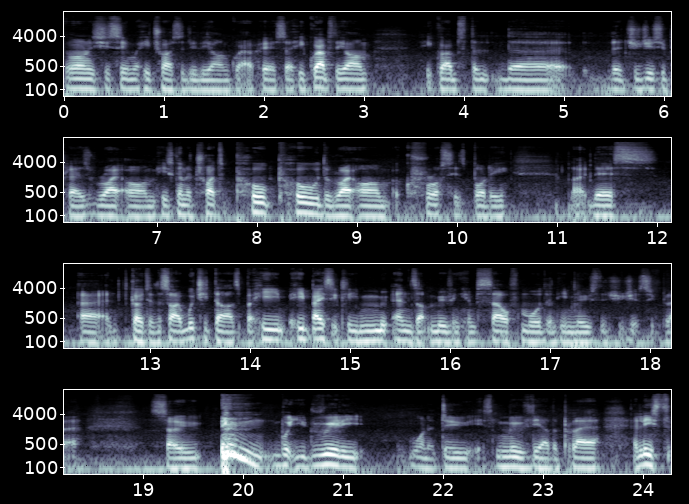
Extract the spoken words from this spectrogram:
You'll only see where he tries to do the arm grab here. So he grabs the arm, he grabs the the the jiu-jitsu player's right arm. He's going to try to pull pull the right arm across his body like this uh, and go to the side, which he does. But he he basically ends up moving himself more than he moves the jiu-jitsu player. So what you'd really want to do is move the other player. At least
